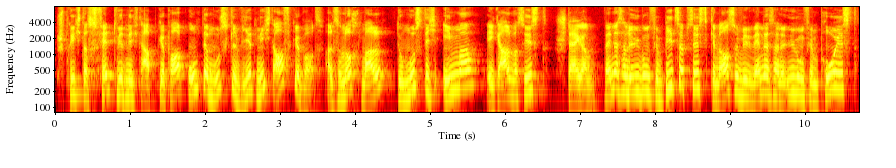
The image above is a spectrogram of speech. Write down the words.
Sprich, das Fett wird nicht abgebaut und der Muskel wird nicht aufgebaut. Also nochmal, du musst dich immer, egal was ist, steigern. Wenn es eine Übung für den Bizeps ist, genauso wie wenn es eine Übung für den Po ist,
